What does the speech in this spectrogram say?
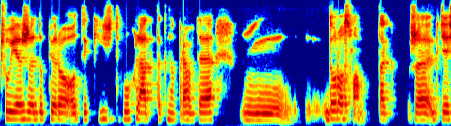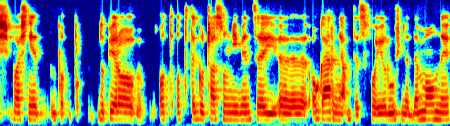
czuję, że dopiero od jakichś dwóch lat tak naprawdę mm, dorosłam, tak że gdzieś właśnie po, po, dopiero od, od tego czasu mniej więcej e, ogarniam te swoje różne demony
